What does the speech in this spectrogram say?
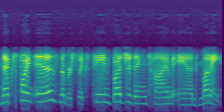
Next point is number 16 budgeting time and money.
